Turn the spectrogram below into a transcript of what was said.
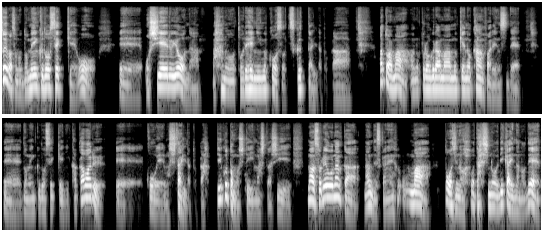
例えばそのドメイン駆動設計を、えー、教えるような、あの、トレーニングコースを作ったりだとか、あとはまあ、あの、プログラマー向けのカンファレンスで、えー、ドメイン駆動設計に関わる、えー、講演をしたりだとか、っていうこともしていましたし、まあ、それをなんか、何ですかね。まあ、当時の私の理解なので、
